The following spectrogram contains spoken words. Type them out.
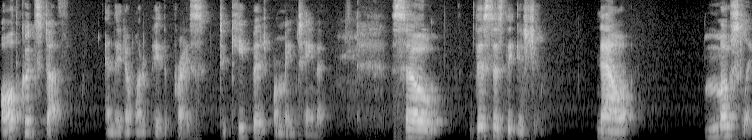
all the good stuff and they don't want to pay the price to keep it or maintain it. So this is the issue. Now, mostly,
